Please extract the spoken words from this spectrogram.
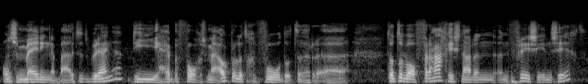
onze mening naar buiten te brengen. Die hebben volgens mij ook wel het gevoel dat er, eh, dat er wel vraag is naar een, een fris inzicht.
